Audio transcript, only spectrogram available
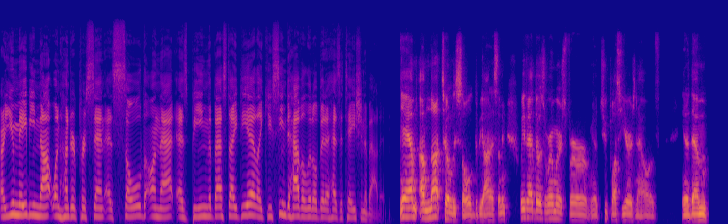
are you maybe not 100% as sold on that as being the best idea? Like you seem to have a little bit of hesitation about it. Yeah, I'm, I'm not totally sold to be honest. I mean, we've had those rumors for, you know, 2 plus years now of you know them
